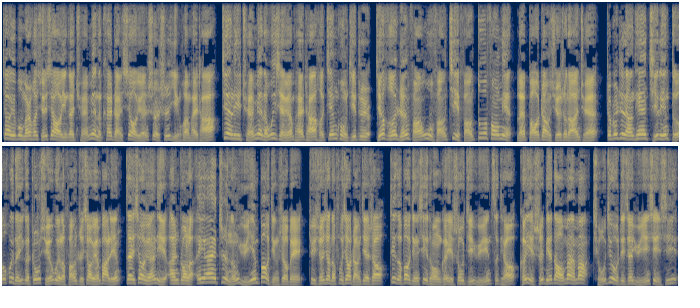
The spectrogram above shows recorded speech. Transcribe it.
教育部门和学校应该全面的开展校园设施隐患排查，建立全面的危险源排查和监控机制，结合人防物防。防、技防多方面来保障学生的安全。这不是这两天吉林德惠的一个中学，为了防止校园霸凌，在校园里安装了 AI 智能语音报警设备。据学校的副校长介绍，这个报警系统可以收集语音词条，可以识别到谩骂、求救这些语音信息，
